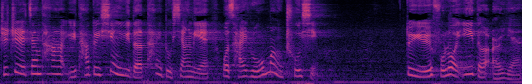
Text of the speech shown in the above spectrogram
直至将他与他对性欲的态度相连，我才如梦初醒。对于弗洛伊德而言，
